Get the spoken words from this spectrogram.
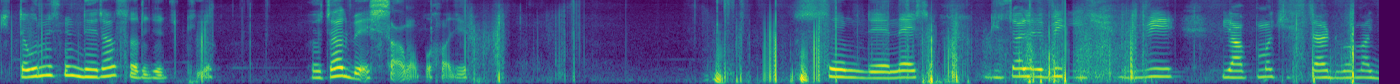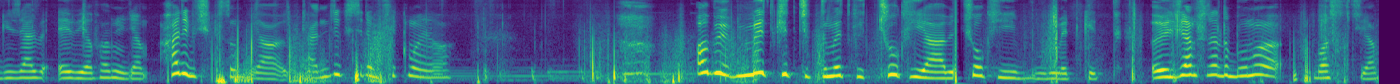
Kitabın ismi neden sarı gözüküyor? Özel bir eşya ama bu hali. Şimdi neyse güzel evi, evi yapmak isterdim ama güzel bir ev yapamayacağım. Hadi bir çıksın ya. Kendi ikisine bir çıkma ya. Abi medkit çıktı medkit. Çok iyi abi. Çok iyi bu medkit. Öleceğim sırada bunu basacağım.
